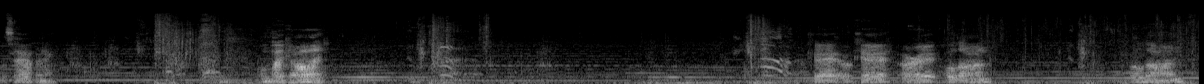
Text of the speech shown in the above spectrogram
What's happening? Oh my god. Okay, okay, alright, hold on. Hold on.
